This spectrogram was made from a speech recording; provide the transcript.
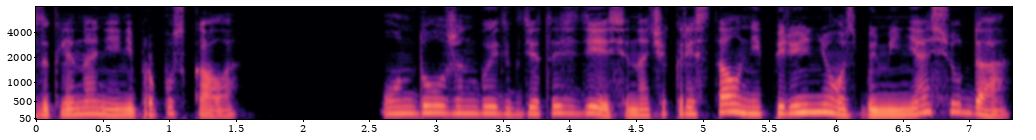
заклинание не пропускало. Он должен быть где-то здесь, иначе кристалл не перенес бы меня сюда.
